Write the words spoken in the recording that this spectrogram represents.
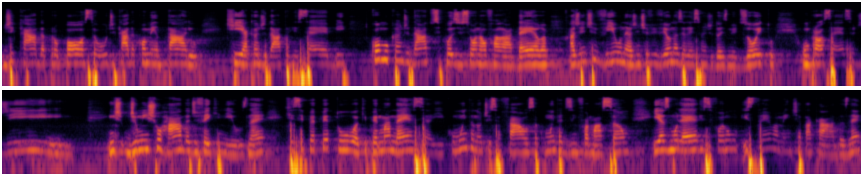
de cada proposta ou de cada comentário que a candidata recebe, como o candidato se posiciona ao falar dela. A gente viu, né, a gente viveu nas eleições de 2018 um processo de de uma enxurrada de fake news, né, que se perpetua, que permanece aí com muita notícia falsa, com muita desinformação, e as mulheres foram extremamente atacadas, né?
